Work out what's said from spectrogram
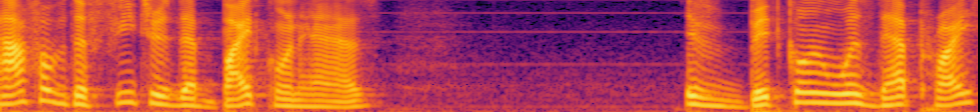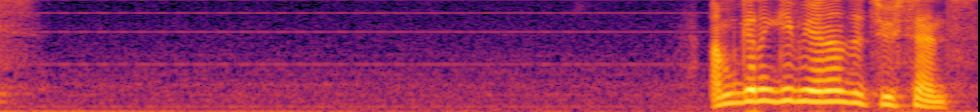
half of the features that Bytecoin has, if Bitcoin was that price? I'm going to give you another two cents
